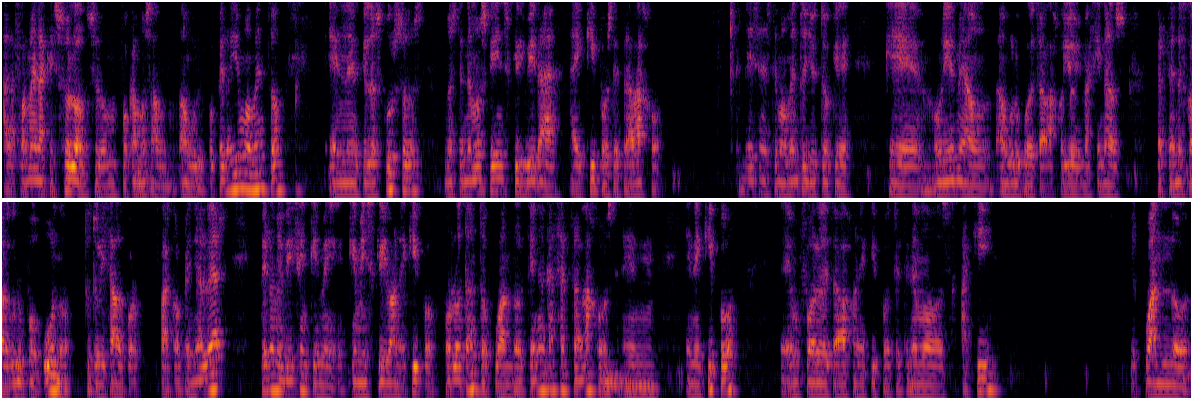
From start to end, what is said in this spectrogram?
a la forma en la que solo se lo enfocamos a un, a un grupo. Pero hay un momento en el que los cursos nos tenemos que inscribir a, a equipos de trabajo. ¿Veis? En este momento yo tengo que, que unirme a un, a un grupo de trabajo. Yo, imaginaos, pertenezco al grupo 1, tutorizado por Paco Peñalver, pero me dicen que me, que me inscriba a un equipo. Por lo tanto, cuando tenga que hacer trabajos en, en equipo, eh, un foro de trabajo en equipo que tenemos aquí, cuando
